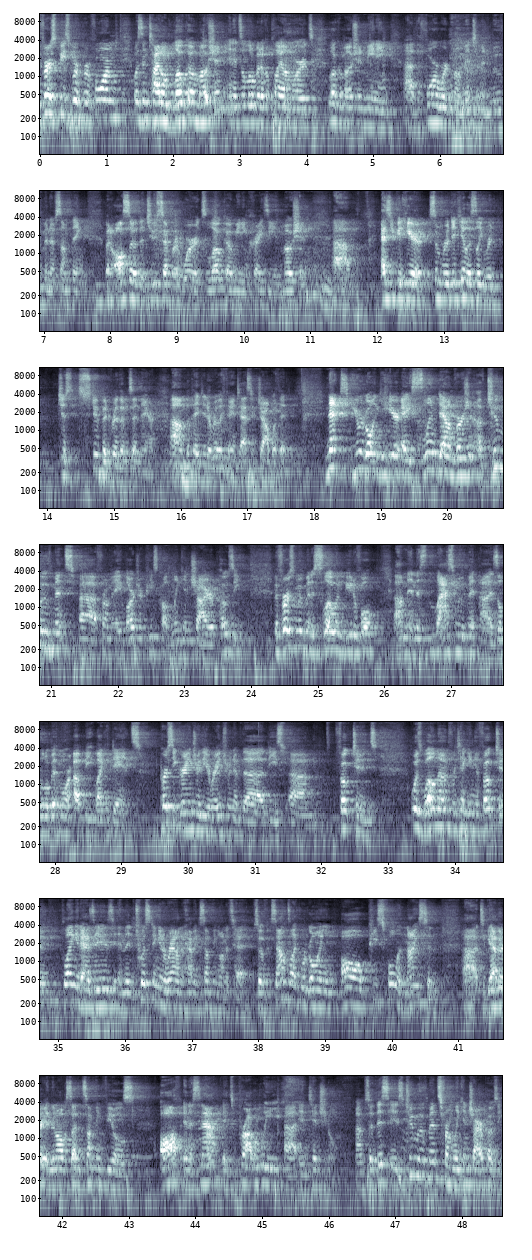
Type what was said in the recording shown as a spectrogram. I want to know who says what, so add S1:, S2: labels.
S1: The first piece we performed was entitled Locomotion, and it's a little bit of a play on words. Locomotion meaning uh, the forward momentum and movement of something, but also the two separate words, loco meaning crazy and motion. Um, as you could hear, some ridiculously, ri- just stupid rhythms in there, um, but they did a really fantastic job with it. Next, you're going to hear a slimmed down version of two movements uh, from a larger piece called Lincolnshire Posy. The first movement is slow and beautiful, um, and this last movement uh, is a little bit more upbeat, like a dance. Percy Grainger, the arrangement of the, these um, folk tunes, was well known for taking a folk tune, playing it as is, and then twisting it around and having something on its head. So if it sounds like we're going all peaceful and nice and uh, together, and then all of a sudden something feels off in a snap, it's probably uh, intentional. Um, so this is two movements from Lincolnshire Posy.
